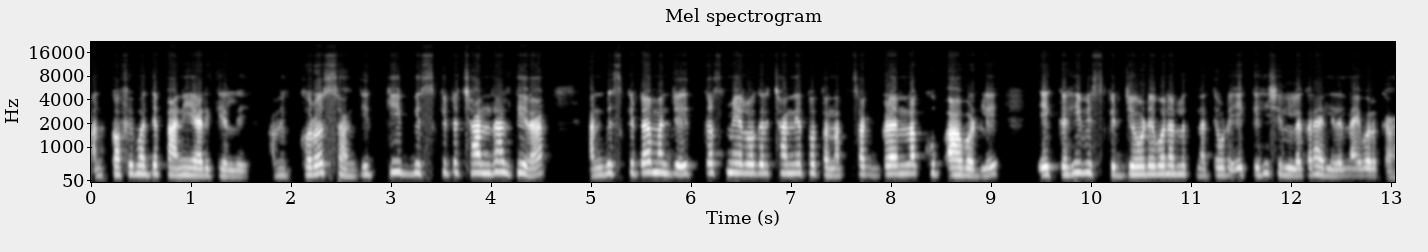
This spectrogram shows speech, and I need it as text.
आणि कॉफीमध्ये पाणी ॲड केले आणि खरंच सांगते इतकी बिस्किटं छान झालती ना आणि बिस्किटं म्हणजे इतकं स्मेल वगैरे छान येत होता ना, सगळ्यांना खूप आवडले. एकही बिस्किट जेवढे बनवलेत ना, तेवढे एकही शिल्लक राहिलेलं नाही बरं का.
